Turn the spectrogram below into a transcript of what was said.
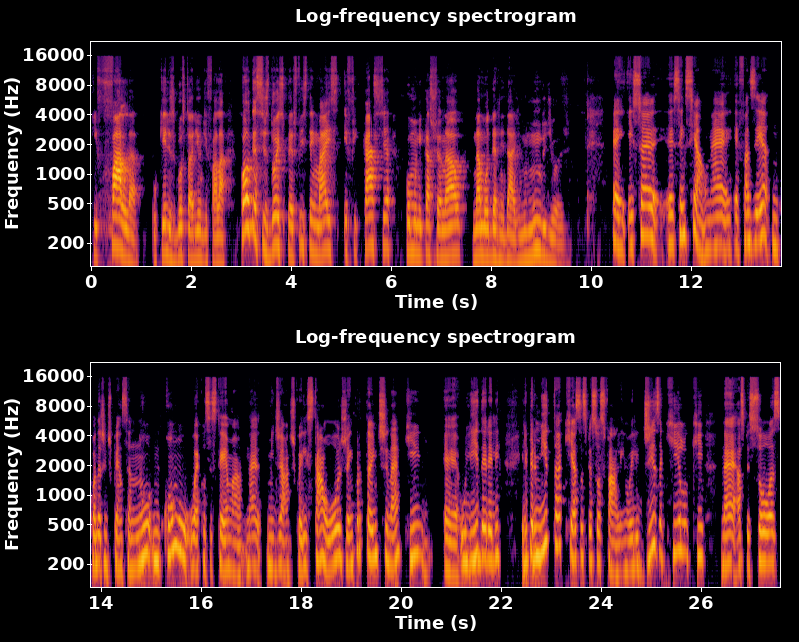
que fala o que eles gostariam de falar. Qual desses dois perfis tem mais eficácia comunicacional na modernidade, no mundo de hoje? É, isso é essencial, né? É fazer, quando a gente pensa no em como o ecossistema né, midiático ele está hoje, é importante né, que é, o líder ele, ele permita que essas pessoas falem, ou ele diz aquilo que né, as pessoas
